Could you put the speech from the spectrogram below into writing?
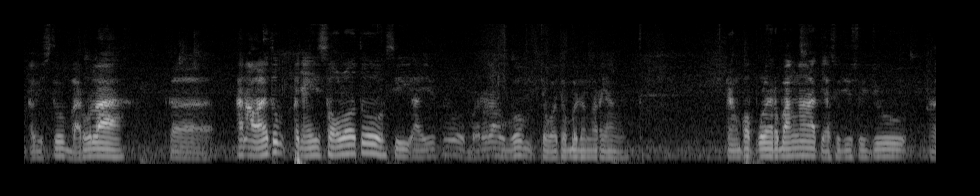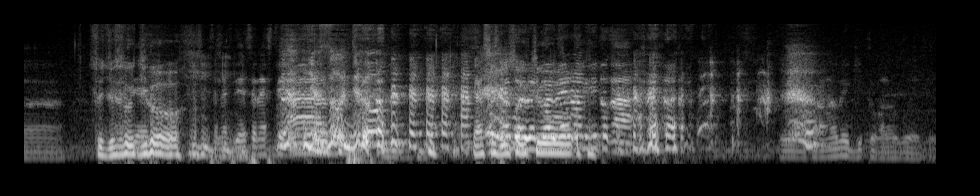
habis itu barulah ke kan awalnya tuh penyanyi solo tuh si Ayu tuh barulah gue coba-coba denger yang yang populer banget ya suju suju uh, Suju-suju. SNSD SNSD Ya setuju. Ya suju-suju. gitu kak Iya, kurang lebih gitu kalau gue sih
